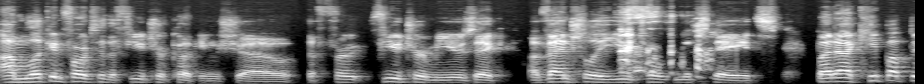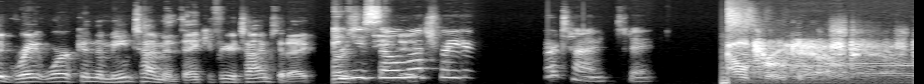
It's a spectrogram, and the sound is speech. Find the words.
I'm looking forward to the future cooking show, the f- future music, eventually you touring the states. But uh, keep up the great work in the meantime, and thank you for your time today. Thank you so much for your, your time today. Outrocast.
